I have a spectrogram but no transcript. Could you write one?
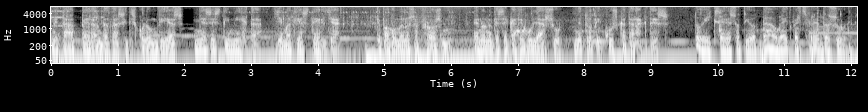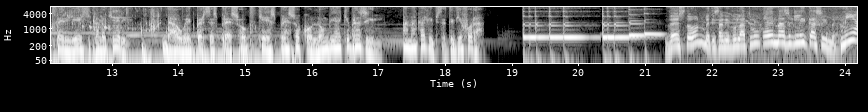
με τα απέραντα δάση της Κολομβίας μια ζεστή νύχτα γεμάτη αστέρια και ο παγωμένος αφρός μου ενώνεται σε κάθε γουλιά σου με τροπικούς καταράκτες. Το ήξερες ότι ο Dow Egberts Freddo Sur περιέχει καλοκαίρι; Dow Egberts Espresso και Espresso Colombia και Μπραζίλ. Ανακαλύψτε τη διαφορά. Δες τον με τη σανιδούλα του, ένας γλύκας είναι. Μία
